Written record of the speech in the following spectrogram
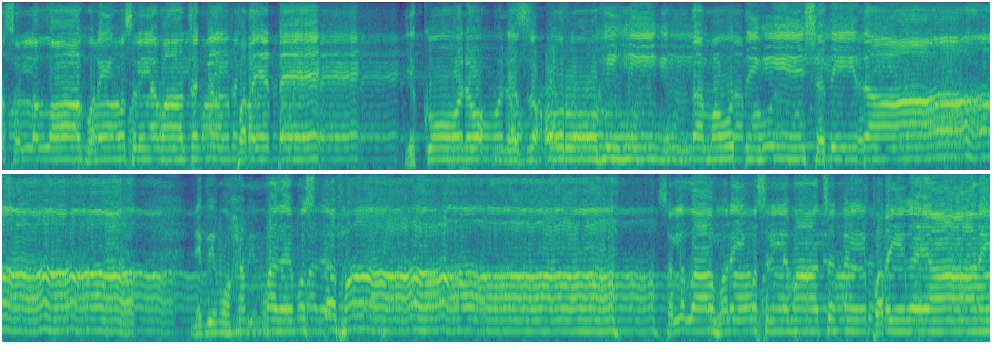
സല്ലല്ലാഹു അലൈഹി വസല്ലമ തങ്ങൾ പറയട്ടെ. يكون نزع روحه عند موته شديدا نبي محمد مصطفى തങ്ങൾ പറയുകയാണ്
